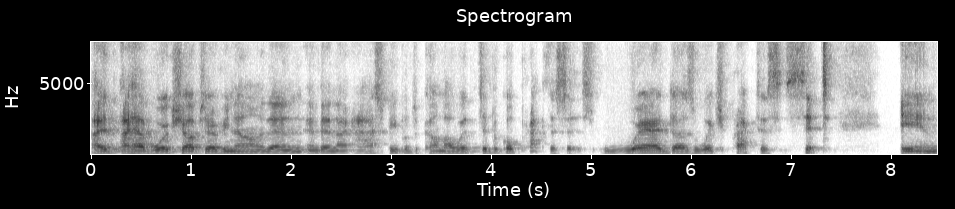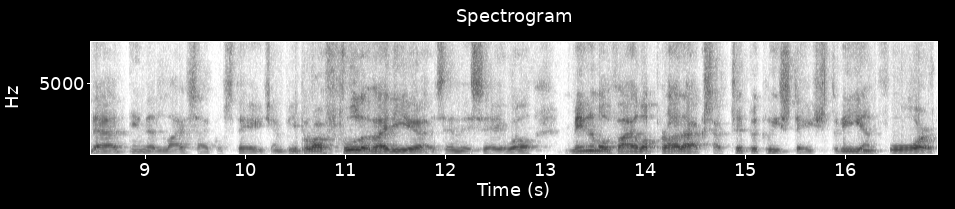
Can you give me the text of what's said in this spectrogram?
I, I, have workshops every now and then, and then I ask people to come up with typical practices. Where does which practice sit in that in that life cycle stage. And people are full of ideas and they say well minimal viable products are typically stage three and four.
